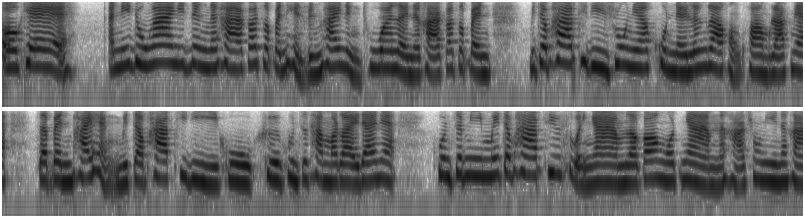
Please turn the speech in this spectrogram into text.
โอเค อันนี้ดูง่ายนิดนึงนะคะ ก็จะเป็นเห็นเป็นไพ่หนึ่งถ้วยเลยนะคะ ก็จะเป็นมิตรภาพที่ดีช่วงนี้คุณในเรื่องราวของความรักเนี่ย จะเป็นไพ่แห่งมิตรภาพที่ดีครูคือคุณจะทำอะไรได้เนี่ย คุณจะมีมิตรภาพที่สวยงามแล้วก็งดงามนะคะ ช่วงนี้นะคะ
